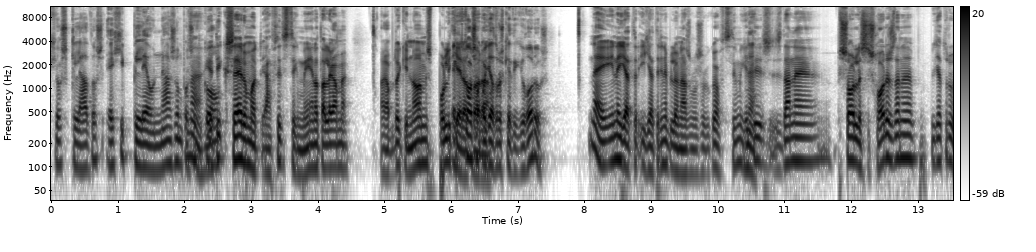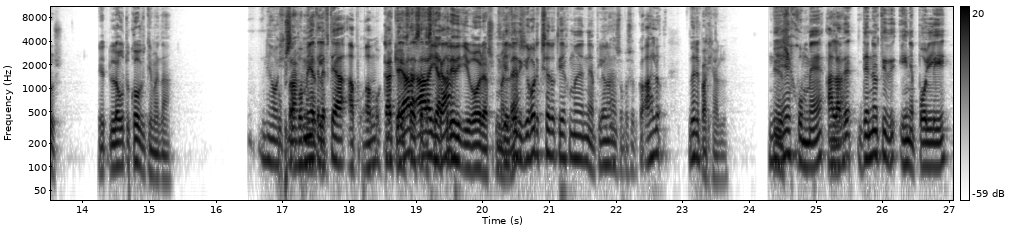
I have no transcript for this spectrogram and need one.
Ποιος κλάδος έχει πλεονάζον προσωπικό. Ναι, γιατί ξέρουμε ότι αυτή τη στιγμή, ενώ τα λέγαμε αγαπητό κοινό, εμείς πολύ καιρό Εκτός τώρα. από γιατρούς και δικηγόρους. Ναι, είναι γιατροί, οι γιατροί είναι πλεονάζον προσωπικό αυτή τη στιγμή, Ναι. γιατί ζητάνε σε όλες τις χώρες ζητάνε γιατρούς. Λόγω του COVID και μετά. Ναι, όχι. ψάχνουμε Από μια για το- τελευταία. Από, από Οκ, κάτι άρα, τελευταία άρα στατιστικά, γιατροί δικηγόροι, ας πούμε. γιατροί λες. δικηγόροι ξέρω ότι έχουμε ναι, πλεονάζον προσωπικό. Άλλο, Δεν υπάρχει άλλο. Ναι, Είδες. έχουμε, αλλά Ναι. δεν, δεν είναι ότι είναι πολλοί.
